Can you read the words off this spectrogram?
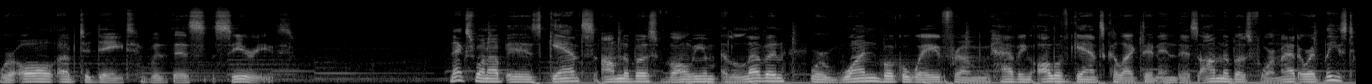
we're all up to date with this series. Next one up is Gantz Omnibus Volume 11. We're one book away from having all of Gantz collected in this omnibus format, or at least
